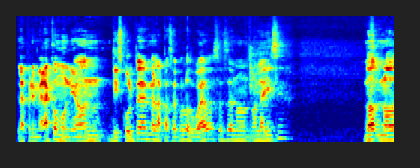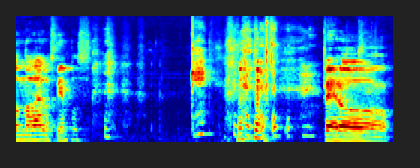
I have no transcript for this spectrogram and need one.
La primera comunión, disculpe, me la pasé por los huevos, esa no, no la hice. No, no, no dan los tiempos. ¿Qué? Pero.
